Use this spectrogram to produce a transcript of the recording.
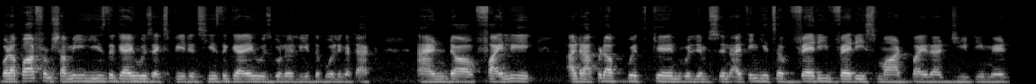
but apart from Shami, he's the guy who's experienced. He's the guy who's going to lead the bowling attack. And uh, finally, I'll wrap it up with Kane Williamson. I think it's a very, very smart buy that GT made.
